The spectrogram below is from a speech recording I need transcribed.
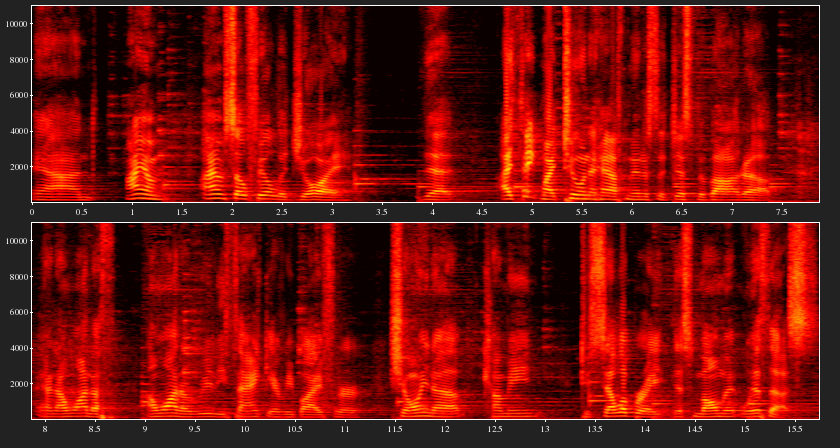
And I am, I am so filled with joy that I think my two and a half minutes are just about up. And I want to I want to really thank everybody for showing up, coming, to celebrate this moment with us.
